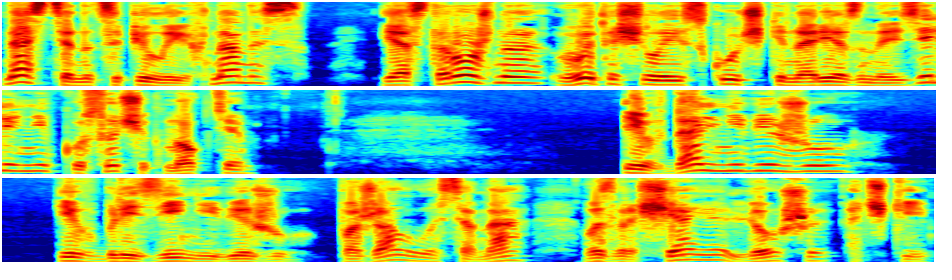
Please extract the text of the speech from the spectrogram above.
Настя нацепила их на нос и осторожно вытащила из кучки нарезанной зелени кусочек ногтя. «И вдаль не вижу, и вблизи не вижу», — пожаловалась она, возвращая Леше очки.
